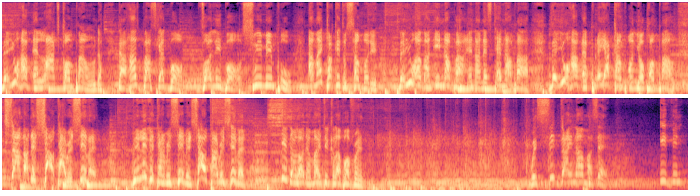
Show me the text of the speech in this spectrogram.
May you have a large compound that has basketball, volleyball, swimming pool. Am I talking to somebody? May you have an inner bar and an external bar. May you have a prayer camp on your compound. Somebody shout, I receive it. Believe it and receive it. Shout, I receive it. Give the Lord a mighty clap offering. We now, myself. Even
